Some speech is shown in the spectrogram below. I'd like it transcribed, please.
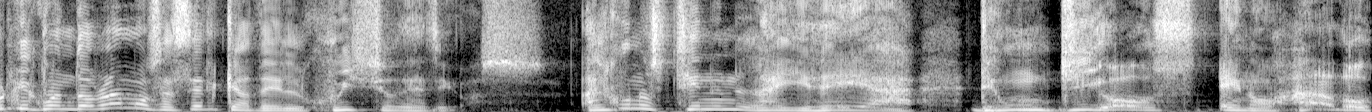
Porque cuando hablamos acerca del juicio de Dios, algunos tienen la idea de un Dios enojado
